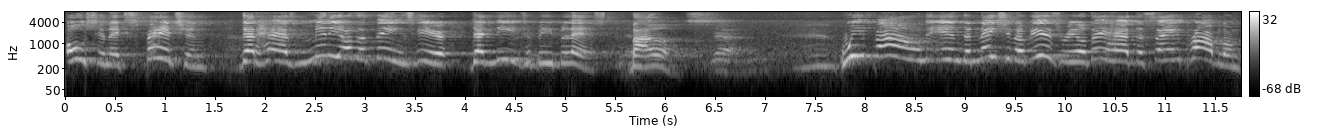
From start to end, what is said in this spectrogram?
ocean expansion that has many other things here that need to be blessed by us. We found in the nation of Israel, they had the same problem.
